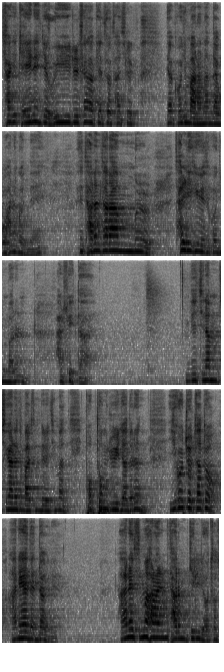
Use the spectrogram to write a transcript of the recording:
자기 개인의 이제 의의를 생각해서 사실 내가 거짓말 안 한다고 하는 건데 다른 사람을 살리기 위해서 거짓말은 할 수 있다. 이제 지난 시간에도 말씀드렸지만 법통주의자들은 이것조차도 안 해야 된다 그래요. 안 했으면 하나님이 다른 길을 여섰,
